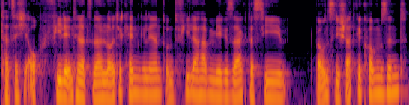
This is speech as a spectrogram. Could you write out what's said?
tatsächlich auch viele internationale Leute kennengelernt und viele haben mir gesagt, dass sie bei uns in die Stadt gekommen sind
